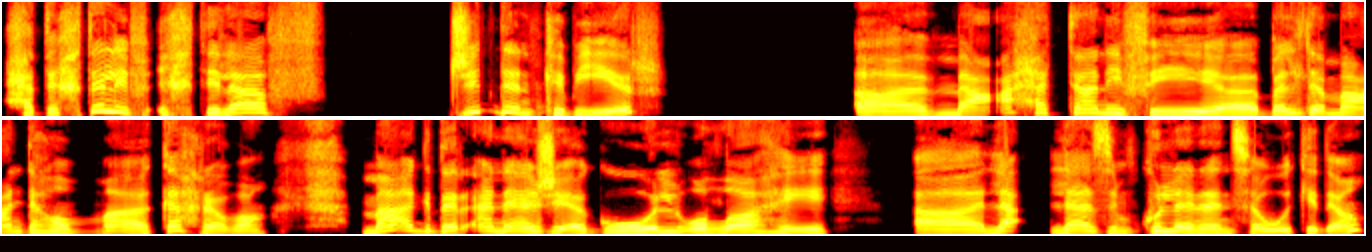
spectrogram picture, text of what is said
حتختلف اختلاف جدا كبير مع أحد تاني في بلدة ما عندهم آه، كهرباء. ما أقدر أنا أجي أقول والله آه لا لازم كلنا نسوي كده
